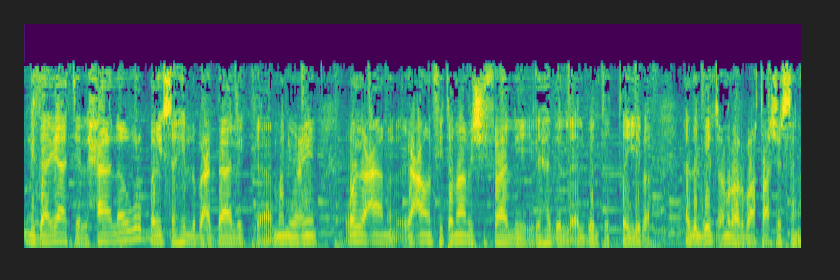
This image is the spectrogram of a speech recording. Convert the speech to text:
بدايات الحالة وربنا يسهل له بعد ذلك من يعين ويعاون يعاون في تمام الشفاء لهذه البنت الطيبة. هذه البنت عمرها 14 سنة.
